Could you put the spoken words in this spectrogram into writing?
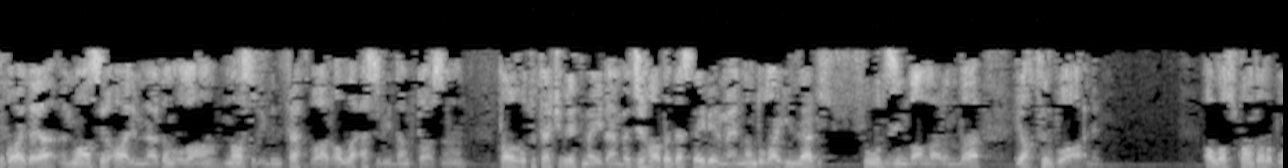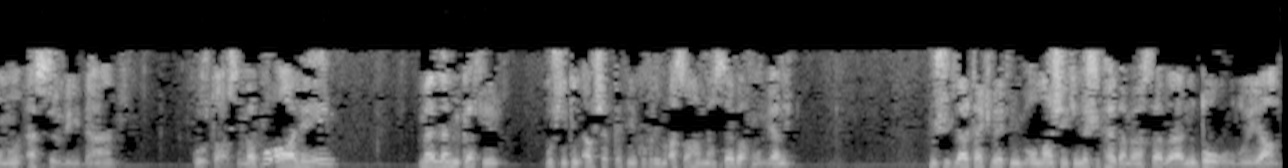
bu qaydaya müasir alimlərdən olan Nasır ibn Fəth var, Allah əsrlikdən qutarsın, tağutu təkvir etməkdən və cihada dəstək verməyindən dolayı illərdir Suud zindanlarında yatır bu alim. Allah subhanət bunu əsrlikdən qurtarsın. Və bu alim məlləm mükəffir müşrikin əvşəqqəti kufrin əsahə məsəbəhum, yəni müşrikləri təkvir etməyib, onların şirkində şübhə edən və məsələlərini doğrulayan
